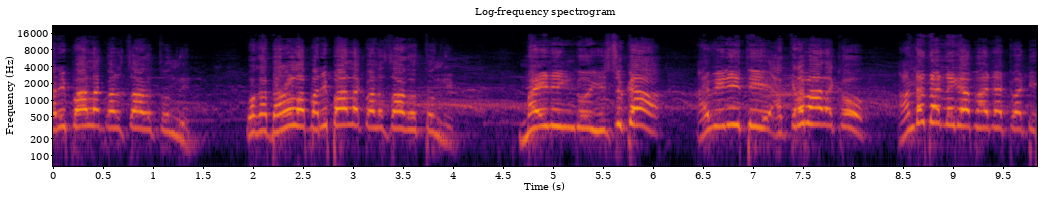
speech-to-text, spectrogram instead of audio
పరిపాలన కొనసాగుతుంది ఒక ధరల పరిపాలన కొనసాగుతుంది. మైనింగ్ ఇసుక అవినీతి అక్రమాలకు అండదండగా మారినటువంటి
